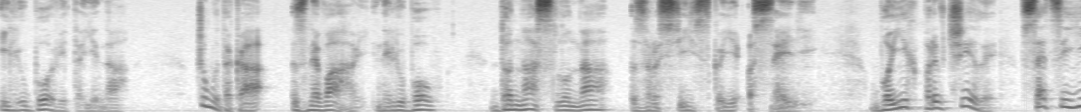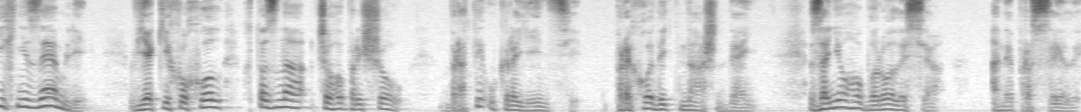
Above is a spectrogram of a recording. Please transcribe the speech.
і любові таїна. Чому така зневага й нелюбов до нас луна з російської оселі? Бо їх привчили все це їхні землі, в яких охол хто зна, чого прийшов. Брати українці, приходить наш день. За нього боролися, а не просили.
